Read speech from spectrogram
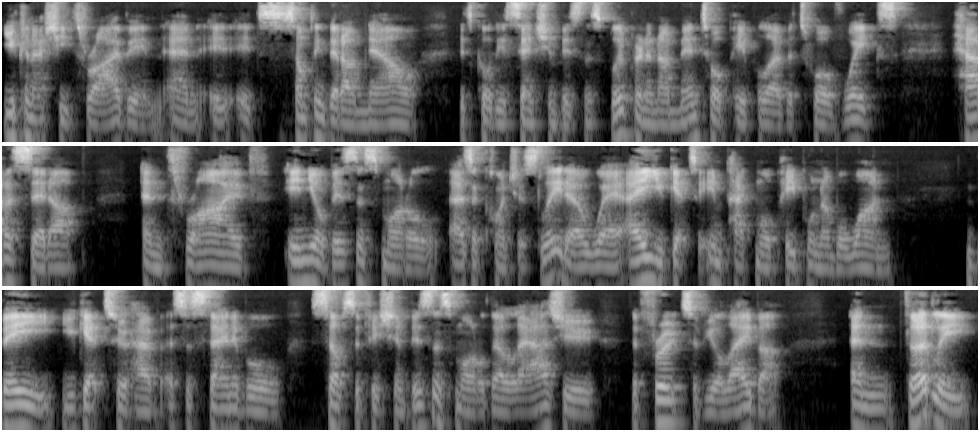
you can actually thrive in. And it, it's something that I'm now, it's called the Ascension Business Blueprint. And I mentor people over 12 weeks how to set up and thrive in your business model as a conscious leader, where A, you get to impact more people, number one. B, you get to have a sustainable, self sufficient business model that allows you the fruits of your labor. And thirdly,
